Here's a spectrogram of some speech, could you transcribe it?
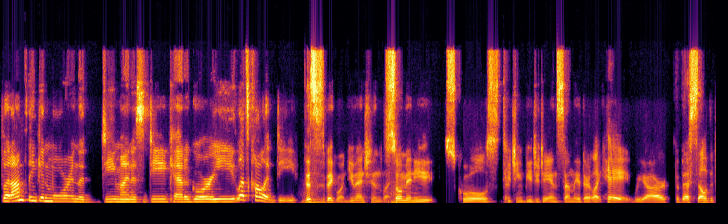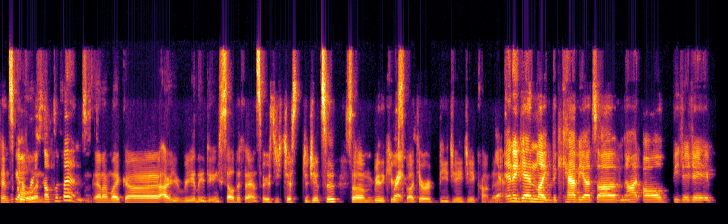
but I'm thinking more in the D minus D category. Let's call it D. This is a big one. You mentioned like so many schools teaching BJJ, and suddenly they're like, "Hey, we are the best self-defense school," offer and self defense. and I'm like, uh, "Are you really doing self-defense, or is it just jujitsu?" So I'm really curious Right. about your BJJ comment. Yeah. And again, like the caveats of not all BJJ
